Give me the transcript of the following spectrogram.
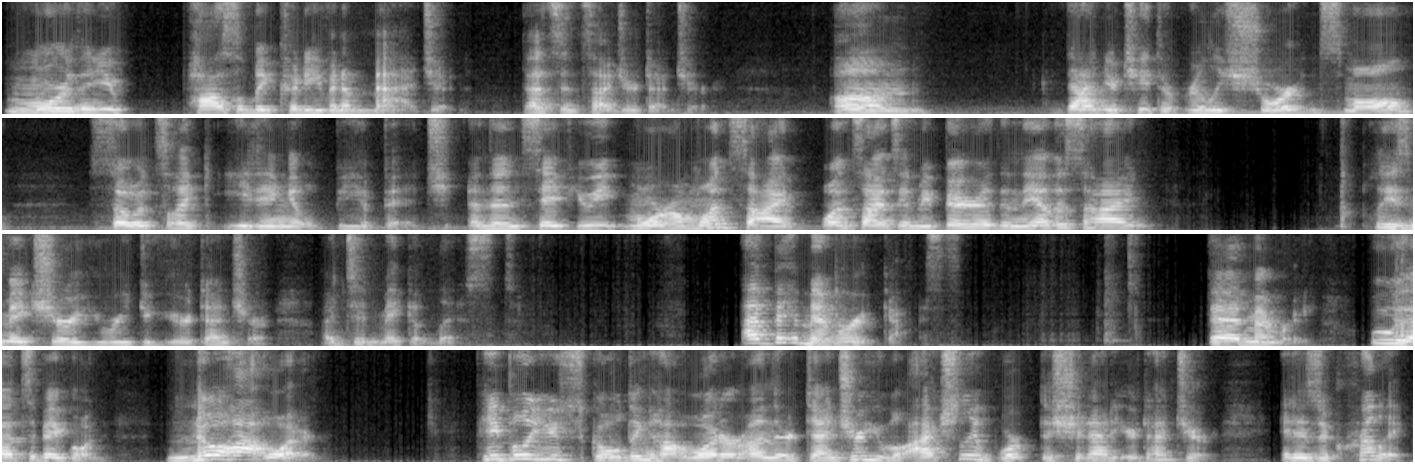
more than you possibly could even imagine that's inside your denture. Um, and your teeth are really short and small. So it's like eating, it'll be a bitch. And then say if you eat more on one side, one side's gonna be bigger than the other side. Please make sure you redo your denture. I did make a list. I have bad memory, guys. Bad memory. Ooh, that's a big one. No hot water. People use scalding hot water on their denture. You will actually warp the shit out of your denture. It is acrylic,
